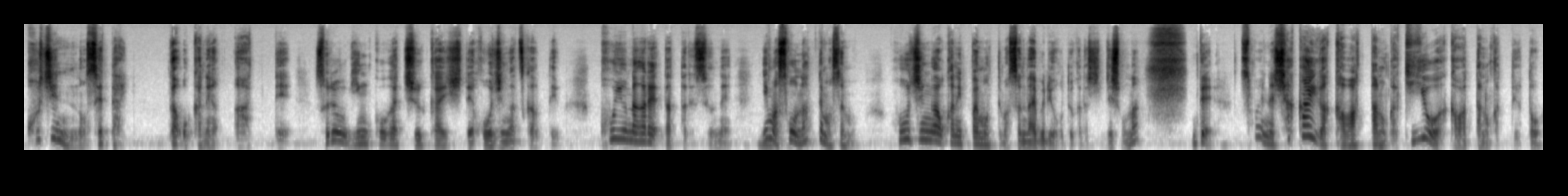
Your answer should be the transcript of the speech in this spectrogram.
個人の世帯がお金があって、それを銀行が仲介して法人が使うっていう、こういう流れだったですよね。今そうなってませんもん。法人がお金いっぱい持ってます。内部留保という形でしょうな。で、つまりね、社会が変わったのか、企業が変わったのかっていうと、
